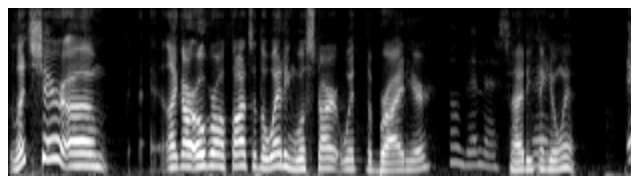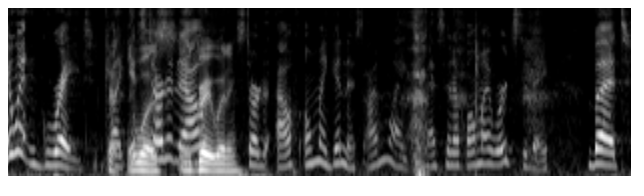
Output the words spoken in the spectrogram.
let's share um like our overall thoughts of the wedding. We'll start with the bride here. Oh goodness. So how do you think it went? It went great. Okay. Like It it, was. started It was a out. great wedding. Started out. Oh my goodness, I'm like messing up all my words today. But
